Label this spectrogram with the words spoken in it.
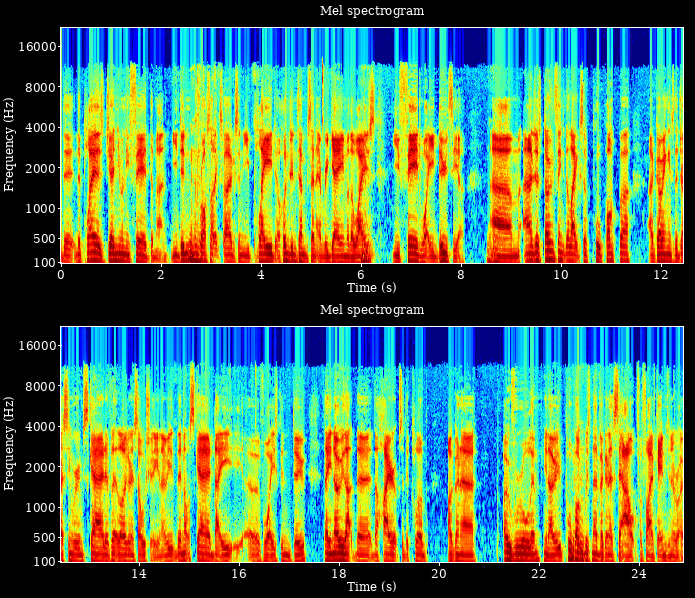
The the players genuinely feared the man. You didn't mm-hmm. cross Alex Ferguson. You played 110 percent every game. Otherwise, mm-hmm. you feared what he'd do to you. Mm-hmm. Um, and I just don't think the likes of Paul Pogba are going into the dressing room scared of little Ole Gunnar Solskjaer. You know, they're not scared that he of what he's going to do. They know that the the higher ups at the club are going to overrule him. You know, Paul Pogba mm-hmm. was never going to sit out for five games in a row.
